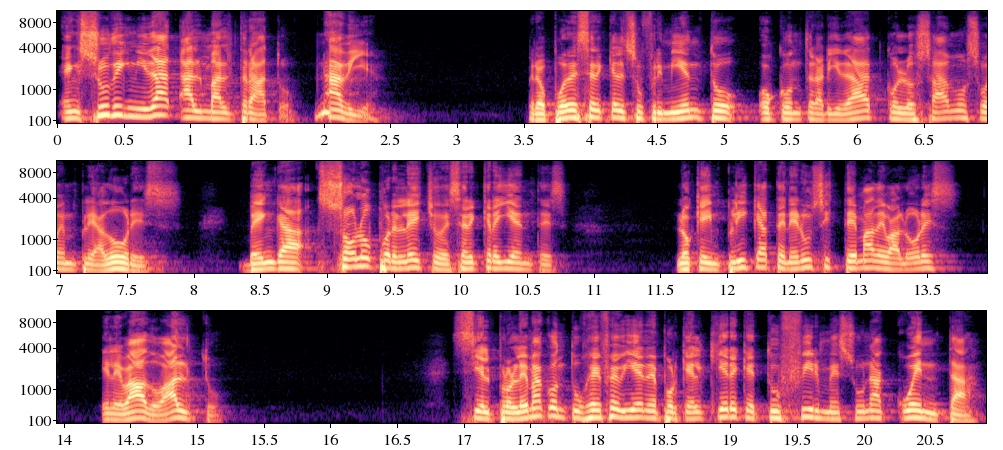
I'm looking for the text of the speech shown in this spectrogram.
en su dignidad al maltrato. Nadie. Pero puede ser que el sufrimiento o contrariedad con los amos o empleadores venga solo por el hecho de ser creyentes, lo que implica tener un sistema de valores elevado, alto. Si el problema con tu jefe viene porque él quiere que tú firmes una cuenta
